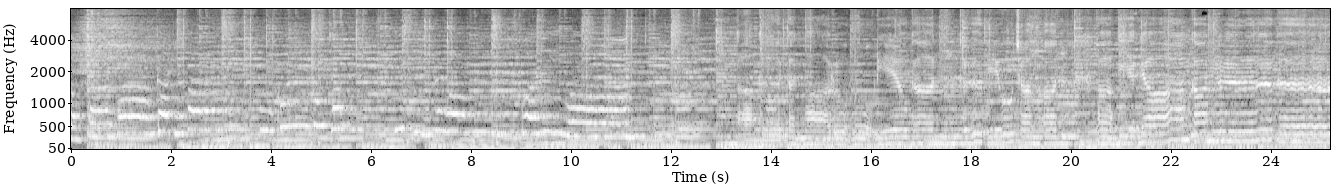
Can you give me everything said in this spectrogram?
ต้องตาย น ถือผิวช่างพันห้ามเหยียดยามกันเหลือเกิน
